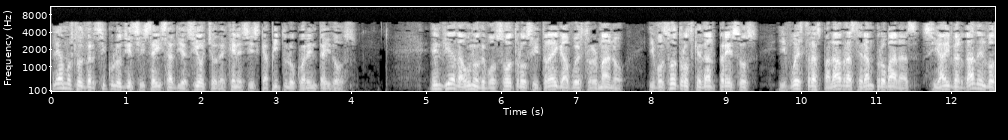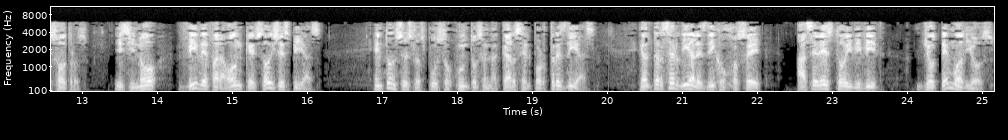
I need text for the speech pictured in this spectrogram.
Leamos los versículos 16 al 18 de Génesis capítulo 42. Enviad a uno de vosotros y traiga a vuestro hermano, y vosotros quedad presos, y vuestras palabras serán probadas, si hay verdad en vosotros. Y si no, vive Faraón que sois espías. Entonces los puso juntos en la cárcel por tres días. Y al tercer día les dijo José, Haced esto y vivid. Yo temo a Dios.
